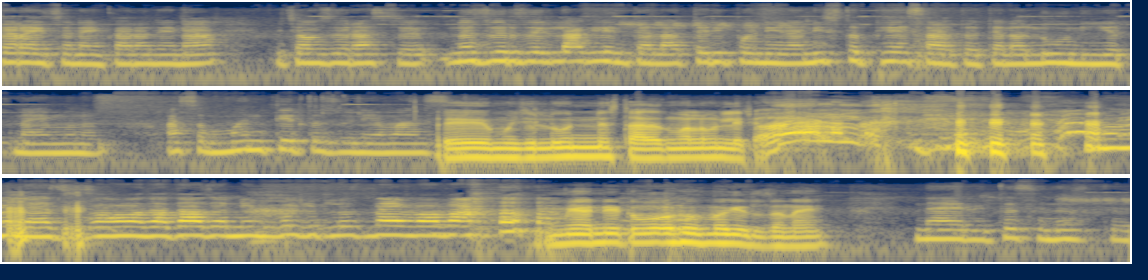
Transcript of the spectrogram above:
करायचं नाही. कारण आहे ना त्याच्यावर जर असं नजर जरी लागली ना त्याला तरी पण आहे ना नुसतं फेसाळतं त्याला लोणी येत नाही म्हणून. असं म्हणते तर जुने माणसं. ए म्हणजे लोन नसतात मला म्हणले मग आता अजून नीट बघितलंच नाही बाबा. मी नीट ओळखून बघितलं नाही. नाही रे तसं नसतं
